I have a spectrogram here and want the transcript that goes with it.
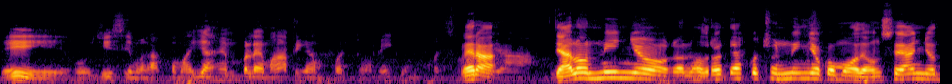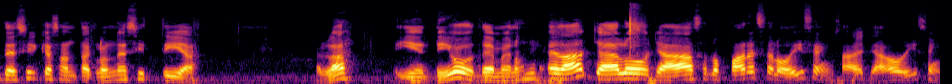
Sí, muchísimo. La Comay ya es emblemática en Puerto Rico. Mira. ya- los niños, los otros días escuché un niño como de 11 años decir que Santa Claus no existía, ¿verdad? Y digo, de menos edad ya, lo, ya los padres se lo dicen, ¿sabes? Ya lo dicen.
